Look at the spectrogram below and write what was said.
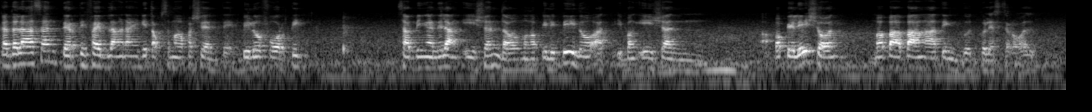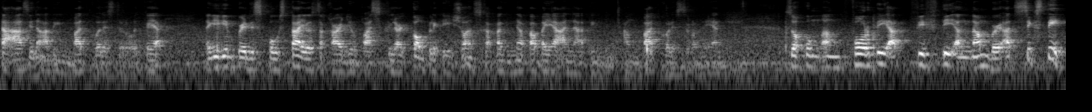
Kadalasan, 35 lang ang nakikita ko sa mga pasyente, below 40. Sabi nga nila, ang Asian daw, mga Pilipino at ibang Asian uh, population, mababa ang ating good cholesterol. Taasin ang ating bad cholesterol. Kaya, nagiging predisposed tayo sa cardiovascular complications kapag napabayaan natin ang bad cholesterol na yan. So, kung ang 40 at 50 ang number at 60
